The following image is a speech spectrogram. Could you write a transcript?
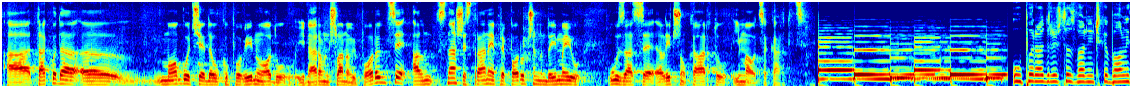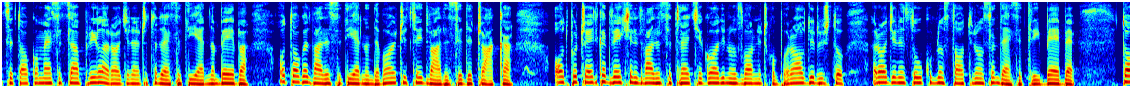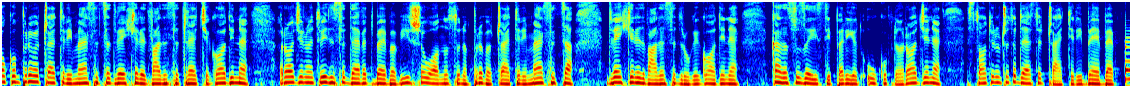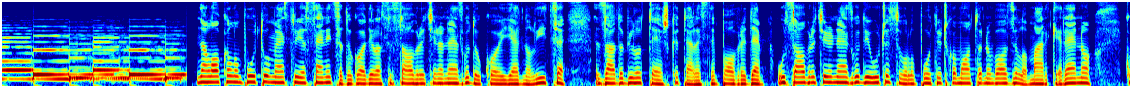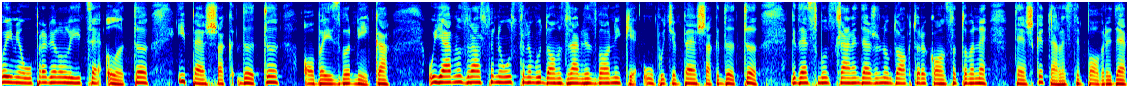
A tako da e, moguće da u kupovinu odu i naravno članovi porodice, ali s naše strane je preporučeno da imaju uza se ličnu kartu imaoca kartice. U porodilištu Zvorničke bolnice tokom meseca aprila rođena je 41 beba, od toga 21 devojčica i 20 dečaka. Od početka 2023. godine u Zvorničkom porodilištu rođene su ukupno 183 bebe. Tokom prva četiri meseca 2023. godine rođeno je 39 beba više u odnosu na prva četiri meseca 2022. godine, kada su za isti period ukupno rođene 144 bebe. Na lokalnom putu u mestu Jasenica dogodila se saobraćena nezgoda u kojoj jedno lice zadobilo teške telesne povrede. U saobraćenoj nezgodi je učestvovalo putničko motorno vozilo marke Renault kojim je upravljalo lice LT i pešak DT oba izvornika. U javnu zdravstvenu ustanovu Dom zdravlja Zvornike upućen pešak DT gde su od strane dežavnog doktora konstatovane teške telesne povrede.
